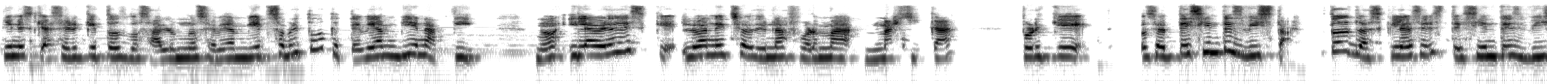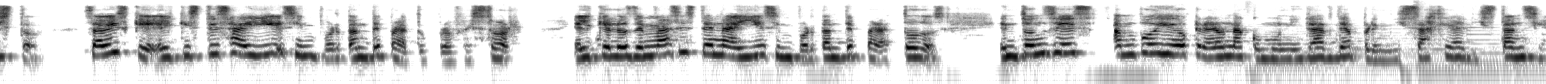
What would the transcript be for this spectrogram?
tienes que hacer que todos los alumnos se vean bien, sobre todo que te vean bien a ti, ¿no? Y la verdad es que lo han hecho de una forma mágica, porque o sea, te sientes vista. Todas las clases te sientes visto. Sabes que el que estés ahí es importante para tu profesor. El que los demás estén ahí es importante para todos. Entonces han podido crear una comunidad de aprendizaje a distancia.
